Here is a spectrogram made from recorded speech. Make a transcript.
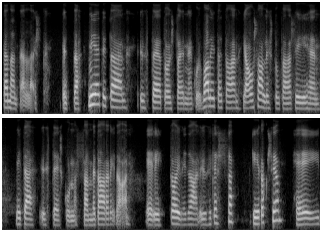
tämän tällaista. Että mietitään yhtä ja toista ennen kuin valitetaan ja osallistutaan siihen, mitä yhteiskunnassamme tarvitaan. Eli toimitaan yhdessä. Kiitoksia. Hei!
